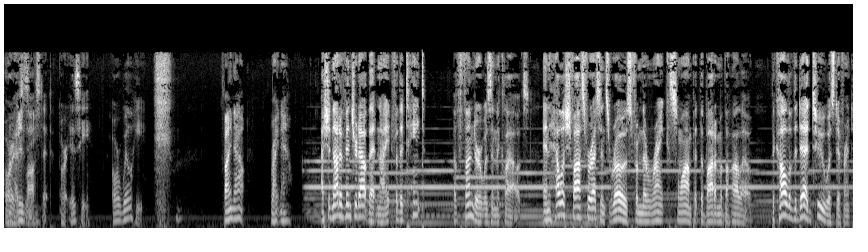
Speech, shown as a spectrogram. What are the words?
Or, Or has is he? lost it. Or is he? Or will he? Find out right now. I should not have ventured out that night, for the taint of thunder was in the clouds, and hellish phosphorescence rose from the rank swamp at the bottom of the hollow. The call of the dead, too, was different.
